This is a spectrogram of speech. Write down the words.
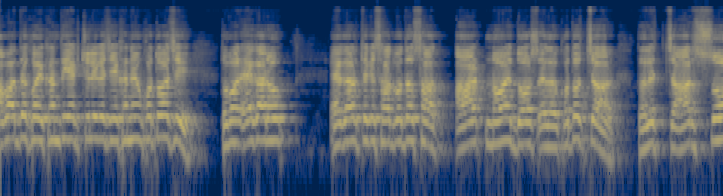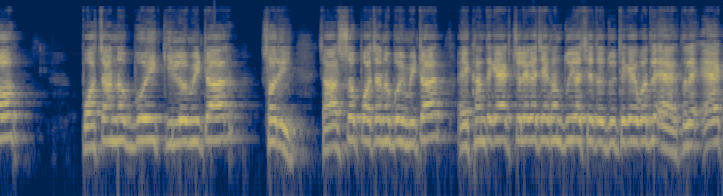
আবার দেখো, এখান থেকে এক চলে গেছে এখানে কত আছে? তোমার এগারো। এগারো থেকে সাত বাদ দাও, সাত, আট, নয়, দশ, এগারো, কত? চার। তাহলে চারশো পঁচানব্বই কিলোমিটার সরি চারশো পঁচানব্বই মিটার, এখান থেকে এক চলে গেছে, এখন দুই আছে দুই থেকে এক বদলে এক, তাহলে এক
